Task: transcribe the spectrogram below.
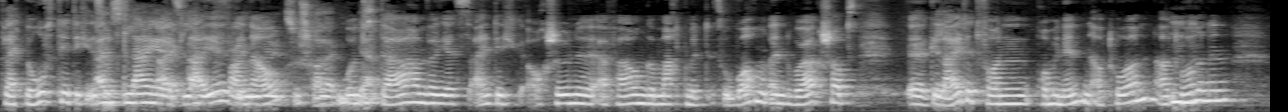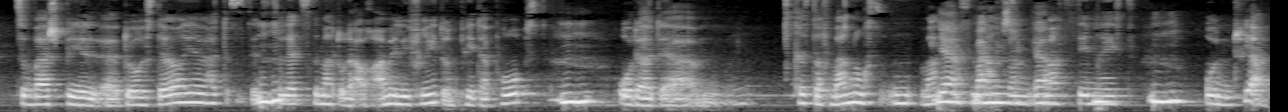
vielleicht berufstätig ist. Als Laie, als Laie genau. zu schreiben. Und ja. da haben wir jetzt eigentlich auch schöne Erfahrungen gemacht mit so Wochenend-Workshops, äh, geleitet von prominenten Autoren, Autorinnen. Mhm. Zum Beispiel äh, Doris Dörrie hat das jetzt mhm. zuletzt gemacht oder auch Amelie Fried und Peter Probst mhm. oder der ähm, Christoph Magnus, Magnus ja, Magnusson ja. macht es demnächst. Mhm. Und ja,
